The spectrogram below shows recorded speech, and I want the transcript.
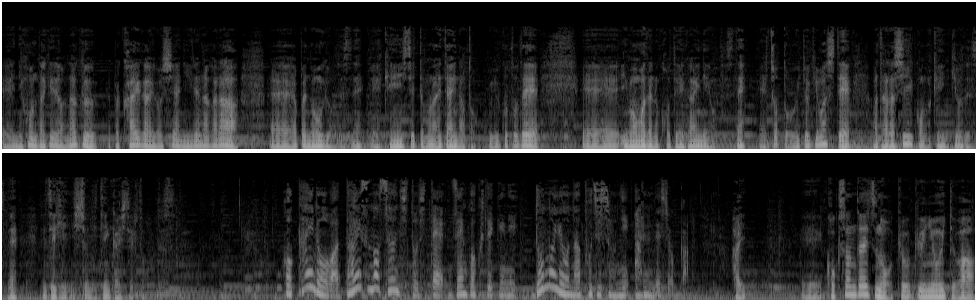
えー日本だけではなくやっぱり海外を視野に入れながら、えーやっぱり農業をですね、えー牽引していってもらいたいなということで、えー今までの固定概念をですね、えーちょっと置いときまして新しいこの研究をですねぜひ一緒に展開しているところです。北海道は大豆の産地として全国的にどのようなポジションにあるんでしょうか？はい、えー国産大豆の供給においては、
